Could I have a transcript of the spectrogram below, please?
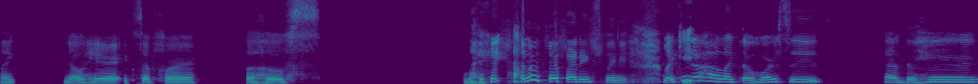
like no hair except for the hoofs. Like I don't know how to explain it. Like you know how like the horses have the hair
